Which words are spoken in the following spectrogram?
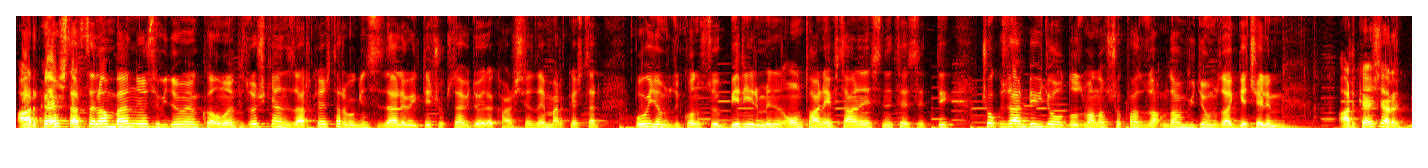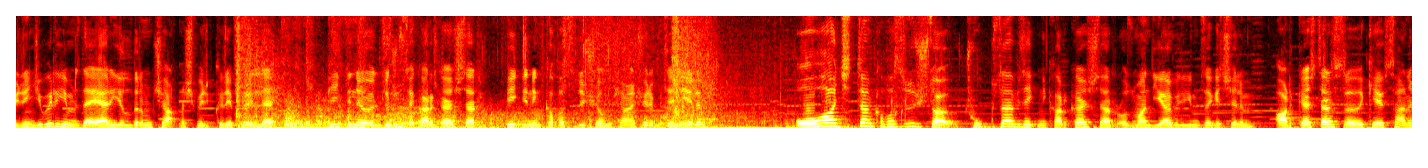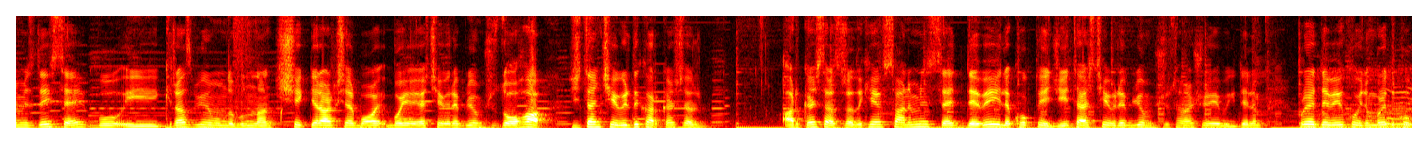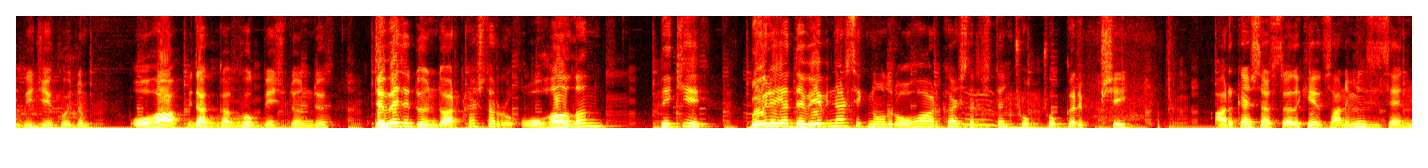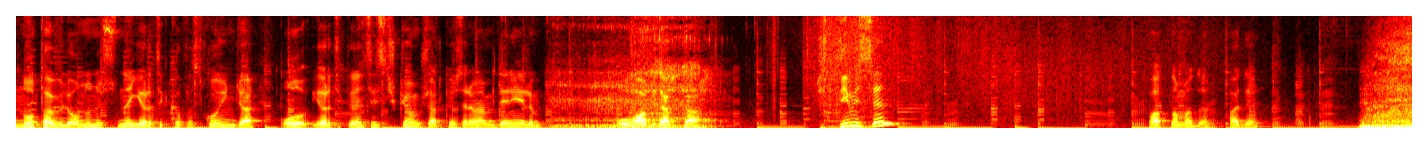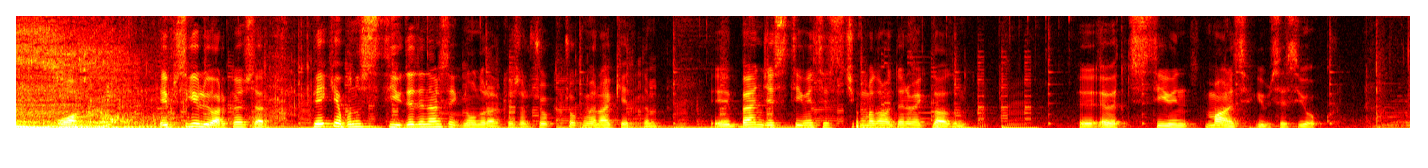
Arkadaşlar selam ben Yunus videoma kanalıma hepiniz hoş geldiniz. Arkadaşlar bugün sizlerle birlikte çok güzel videoyla karşınızdayım arkadaşlar. Bu videomuzun konusu 1.20'nin 10 tane efsanesini test ettik. Çok güzel bir video oldu. O zaman çok fazla uzatmadan videomuza geçelim. Arkadaşlar birinci bilgimizde eğer yıldırım çarpmış bir creeper ile Piglin'i öldürürsek arkadaşlar Piglin'in kafası düşüyormuş. Hemen şöyle bir deneyelim Oha cidden kafası düştü. Çok güzel bir teknik arkadaşlar. O zaman diğer bilgimize geçelim. Arkadaşlar sıradaki efsanemizde ise bu e, kiraz biyomunda bulunan çiçekleri arkadaşlar boy- boyaya çevirebiliyormuşuz. Oha cidden çevirdik arkadaşlar. Arkadaşlar sıradaki efsanemiz ise deve ile koklayıcıyı ters çevirebiliyormuşuz. Hemen şuraya bir gidelim. Buraya deveyi koydum. Buraya da koklayıcıyı koydum. Oha bir dakika koklayıcı döndü. Deve de döndü arkadaşlar. Oha lan. Peki böyle ya deveye binersek ne olur? Oha arkadaşlar cidden çok çok garip bir şey. Arkadaşlar sıradaki efsanemiz ise nota bloğunun üstüne yaratık kafası koyunca o yaratıkların sesi çıkıyormuş arkadaşlar. Hemen bir deneyelim. Oha bir dakika. Ciddi misin? Patlamadı. Hadi. Oha. Hepsi geliyor arkadaşlar. Peki ya bunu Steve'de denersek ne olur arkadaşlar? Çok çok merak ettim. Ee, bence Steve'in sesi çıkmaz ama denemek lazım. Ee, evet Steve'in maalesef gibi sesi yok.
